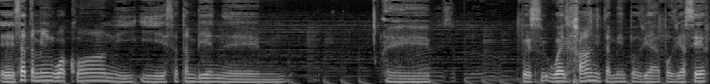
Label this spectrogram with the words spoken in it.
Eh, está también Walk On y, está también em, eh, pues Wild Honey también podría, podría ser.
